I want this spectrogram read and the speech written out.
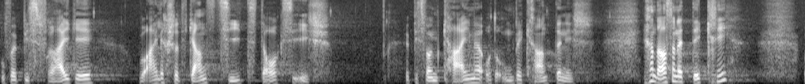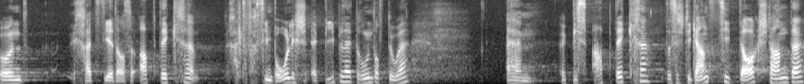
auf etwas freigeben, wo eigentlich schon die ganze Zeit da war. Etwas, was im Keimen oder Unbekannten ist. Ich habe da so eine Decke und ich kann jetzt die da so abdecken. Ich kann einfach symbolisch eine Bibel darunter tun. Ähm, etwas abdecken, das ist die ganze Zeit da gestanden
